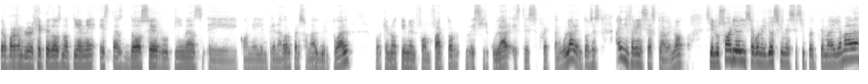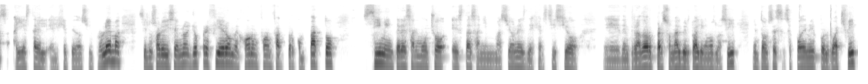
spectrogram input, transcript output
pero, por ejemplo, el GT2 no tiene estas 12 rutinas eh, con el entrenador personal virtual, porque no tiene el form factor, es circular, este es rectangular. Entonces, hay diferencias clave, ¿no? Si el usuario dice, bueno, yo sí necesito el tema de llamadas, ahí está el, GT2 sin problema. Si el usuario dice, no, yo prefiero mejor un form factor compacto, sí me interesan mucho estas animaciones de ejercicio eh, de entrenador personal virtual, digámoslo así. Entonces, se pueden ir por el Watch Fit.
